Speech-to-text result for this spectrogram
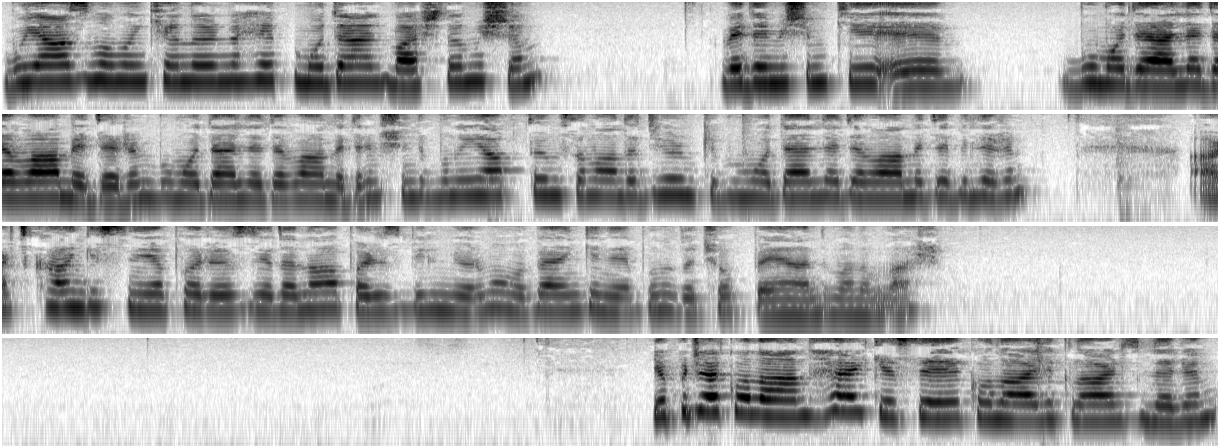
Bu yazmamın kenarını hep model başlamışım ve demişim ki e, bu modelle devam ederim. Bu modelle devam ederim. Şimdi bunu yaptığım zaman da diyorum ki bu modelle devam edebilirim. Artık hangisini yaparız ya da ne yaparız bilmiyorum ama ben yine bunu da çok beğendim hanımlar. Yapacak olan herkese kolaylıklar dilerim.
